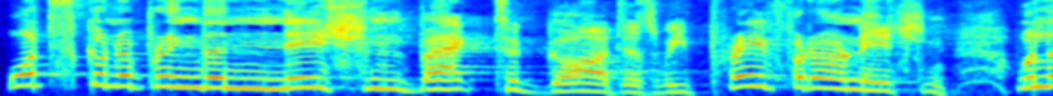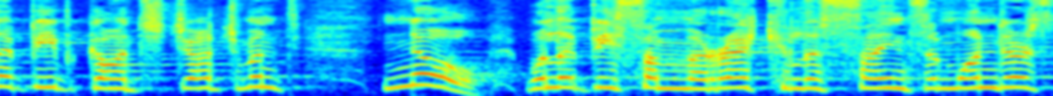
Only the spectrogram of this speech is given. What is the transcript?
What's going to bring the nation back to God as we pray for our nation? Will it be God's judgment? No. Will it be some miraculous signs and wonders?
